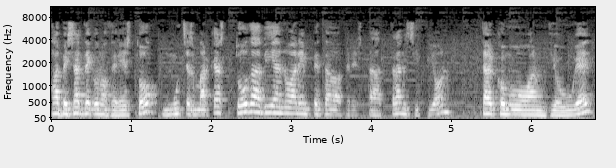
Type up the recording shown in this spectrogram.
A pesar de conocer esto, muchas marcas todavía no han empezado a hacer esta transición, tal como anunció Google,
